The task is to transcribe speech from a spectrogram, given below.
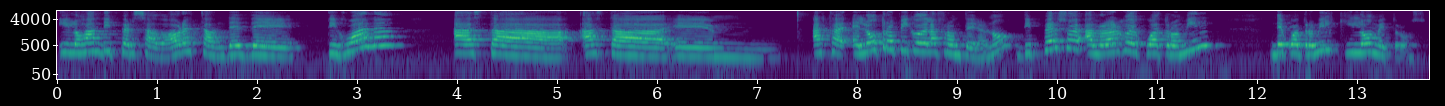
y los han dispersado. Ahora están desde Tijuana hasta, hasta, em, hasta el otro pico de la frontera, ¿no? Dispersos a lo largo de 4.000 de 4.000 kilómetros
